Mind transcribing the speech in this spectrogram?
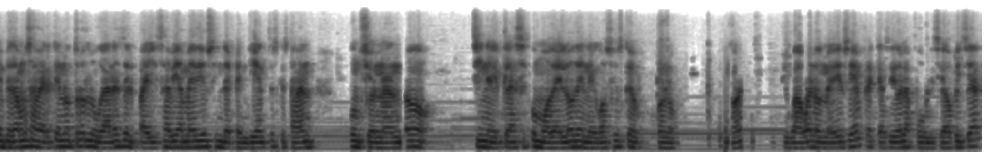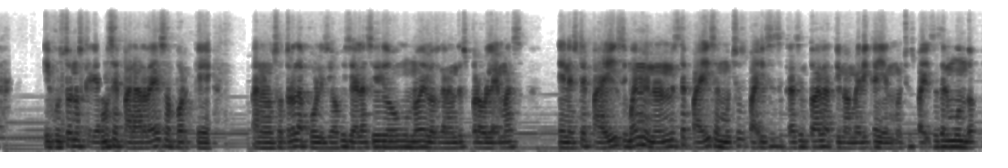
empezamos a ver que en otros lugares del país había medios independientes que estaban funcionando sin el clásico modelo de negocios que con lo Chihuahua en los medios siempre, que ha sido la publicidad oficial. Y justo nos queríamos separar de eso porque para nosotros la publicidad oficial ha sido uno de los grandes problemas en este país, bueno, no en este país, en muchos países, casi en toda Latinoamérica y en muchos países del mundo,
